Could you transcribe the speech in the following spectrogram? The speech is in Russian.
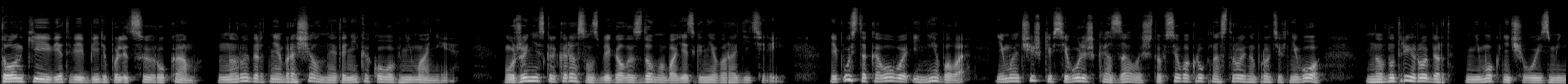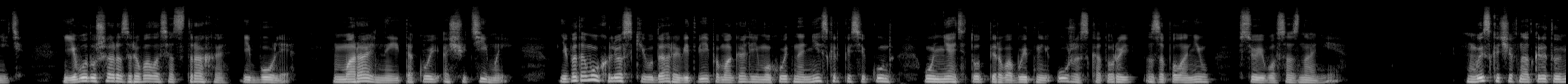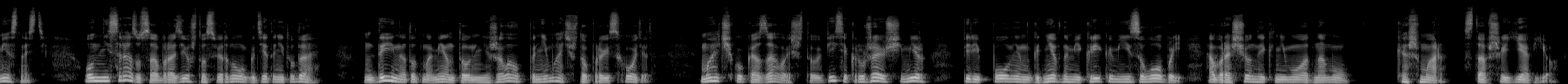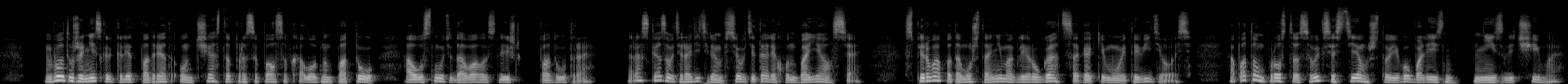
Тонкие ветви били по лицу и рукам, но Роберт не обращал на это никакого внимания. Уже несколько раз он сбегал из дома, боясь гнева родителей. И пусть такового и не было, и мальчишке всего лишь казалось, что все вокруг настроено против него, но внутри Роберт не мог ничего изменить. Его душа разрывалась от страха и боли, моральной и такой ощутимой. И потому хлесткие удары ветвей помогали ему хоть на несколько секунд унять тот первобытный ужас, который заполонил все его сознание. Выскочив на открытую местность, он не сразу сообразил, что свернул где-то не туда — да и на тот момент он не желал понимать, что происходит. Мальчику казалось, что весь окружающий мир переполнен гневными криками и злобой, обращенной к нему одному. Кошмар, ставший явью. Вот уже несколько лет подряд он часто просыпался в холодном поту, а уснуть удавалось лишь под утро. Рассказывать родителям все в деталях он боялся. Сперва потому, что они могли ругаться, как ему это виделось, а потом просто свыкся с тем, что его болезнь неизлечима.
